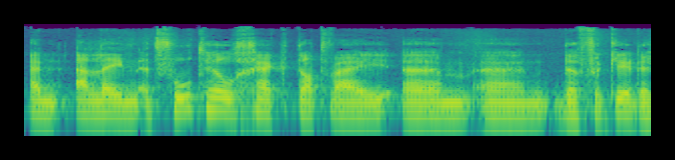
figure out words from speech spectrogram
en alleen het voelt heel gek dat wij um, de verkeerde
